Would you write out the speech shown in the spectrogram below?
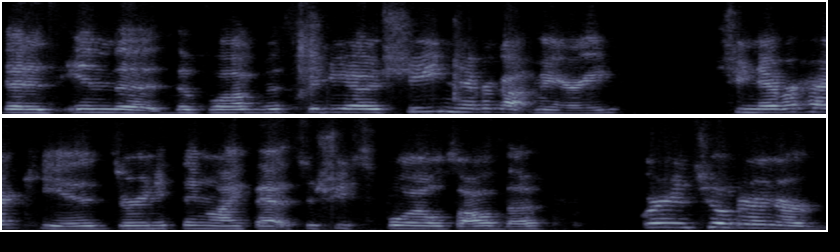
that is in the the vlogmas video. She never got married. She never had kids or anything like that. So she spoils all the grandchildren or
